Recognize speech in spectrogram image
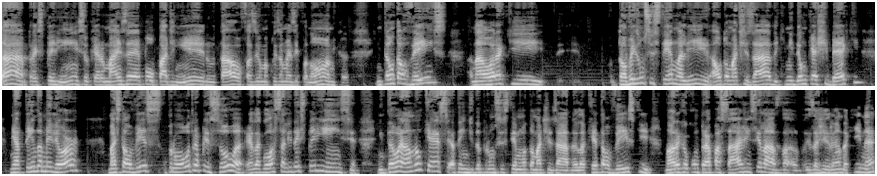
ah, para experiência, eu quero mais é poupar dinheiro, tal, fazer uma coisa mais econômica. Então, talvez na hora que talvez um sistema ali automatizado que me dê um cashback me atenda melhor mas talvez para outra pessoa ela gosta ali da experiência. Então ela não quer ser atendida por um sistema automatizado, ela quer talvez que na hora que eu comprar passagem, sei lá, exagerando aqui, né,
